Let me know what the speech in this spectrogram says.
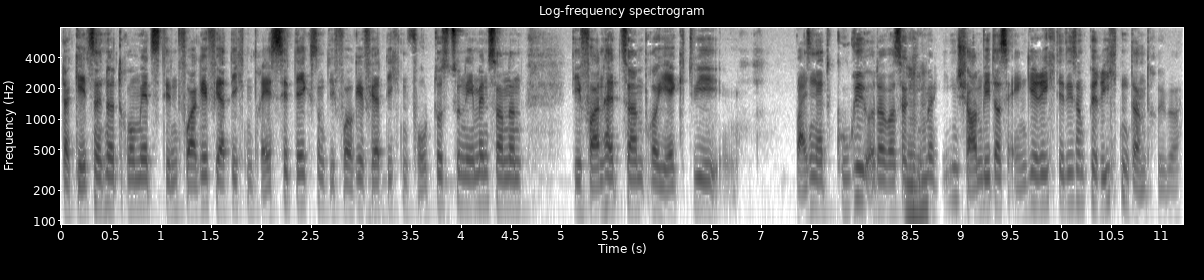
Da geht es nicht nur darum, jetzt den vorgefertigten Pressetext und die vorgefertigten Fotos zu nehmen, sondern die fahren halt zu einem Projekt wie weiß ich nicht, Google oder was auch mhm. immer hinschauen, wie das eingerichtet ist und berichten dann drüber.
